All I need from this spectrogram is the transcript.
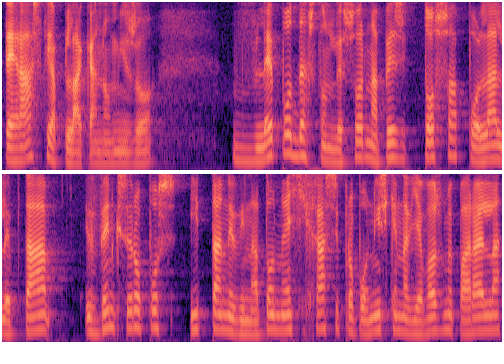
τεράστια πλάκα νομίζω βλέποντας τον Λεσόρ να παίζει τόσα πολλά λεπτά δεν ξέρω πώς ήταν δυνατόν να έχει χάσει προπονήσεις και να διαβάζουμε παράλληλα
